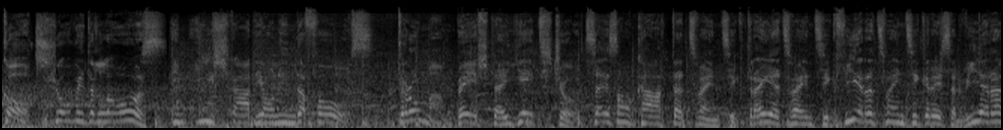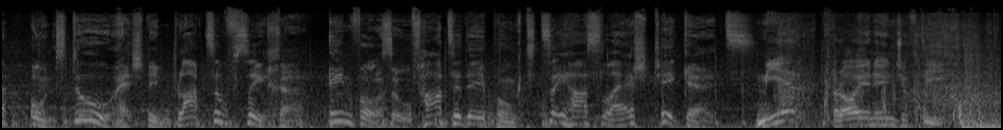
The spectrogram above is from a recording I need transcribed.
geht's schon wieder los im Eisstadion in Davos. Drum am besten jetzt schon die Saisonkarte 2023-24 reservieren und du hast den Platz auf sicher. Infos auf hcd.ch/tickets. Wir freuen uns auf dich.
